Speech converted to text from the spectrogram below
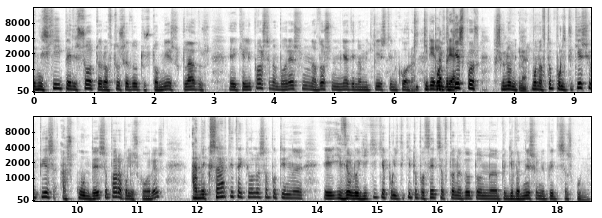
ενισχύει περισσότερο αυτούς εδώ τους τομείς, τους κλάδους ε, κλπ. ώστε να μπορέσουν να δώσουν μια δυναμική στην χώρα. Κύριε πολιτικές, πως, συγγνώμη, ναι. μόνο αυτό, πολιτικές οι οποίες ασκούνται σε πάρα πολλές χώρες ανεξάρτητα κιόλας από την ε, ιδεολογική και πολιτική τοποθέτηση αυτών εδώ των, των κυβερνήσεων οι οποίοι τις ασκούν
